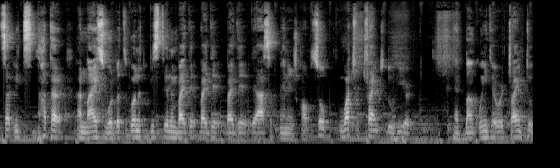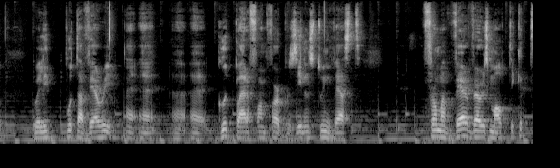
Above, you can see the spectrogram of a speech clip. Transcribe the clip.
it's, a, it's not a, a, nice word, but it's going to be stolen by the by the by the, the asset management company. So what we're trying to do here at Banco Inter, we're trying to really put a very uh, uh, uh, good platform for Brazilians to invest from a very very small ticket,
